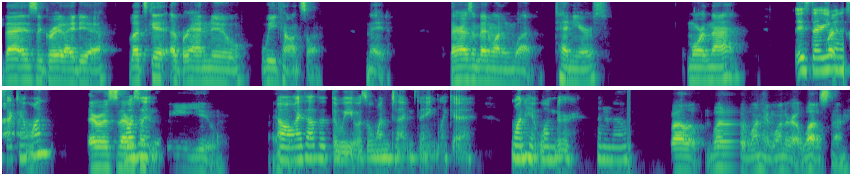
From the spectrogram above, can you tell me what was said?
that is a great idea. Let's get a brand new Wii console made. There hasn't been one in what, 10 years? More than that? Is there More even a than second one? There was there was like a Wasn't- Wii U. Oh, think. I thought that the Wii was a one-time thing, like a one hit wonder. I don't know. Well, what a one hit wonder it was then.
